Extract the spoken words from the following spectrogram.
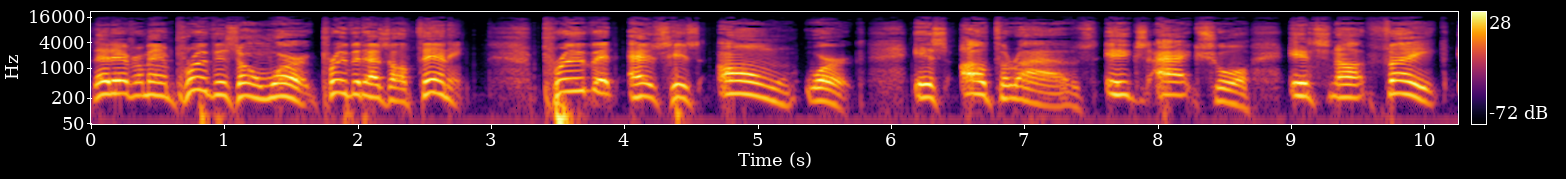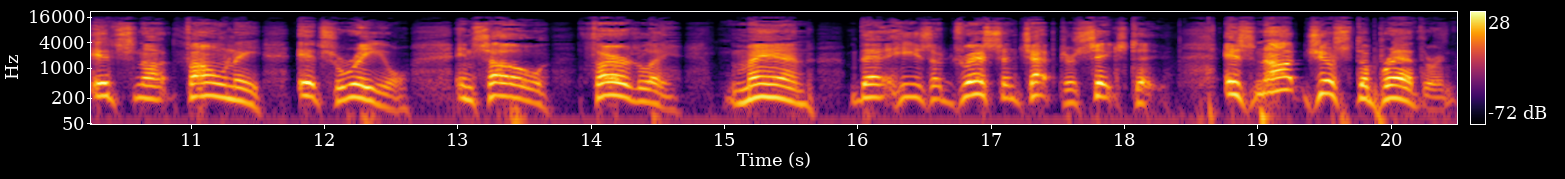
Let every man prove his own work. Prove it as authentic. Prove it as his own work. It's authorized. It's actual. It's not fake. It's not phony. It's real. And so, thirdly, man, that he's addressing chapter 6 to is not just the brethren,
